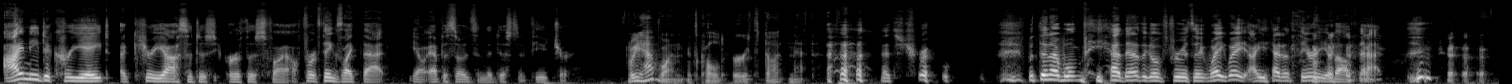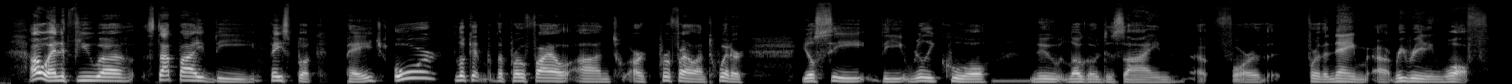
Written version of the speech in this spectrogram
I need to create a Curiositas Earthus file for things like that, you know, episodes in the distant future. We have one. It's called urth.net. That's true. But then I won't be, I have to go through and say, wait, wait, I had a theory about that. oh, and if you uh, stop by the Facebook page or look at the profile on our profile on Twitter, you'll see the really cool new logo design uh, for the for the name uh, rereading wolfe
